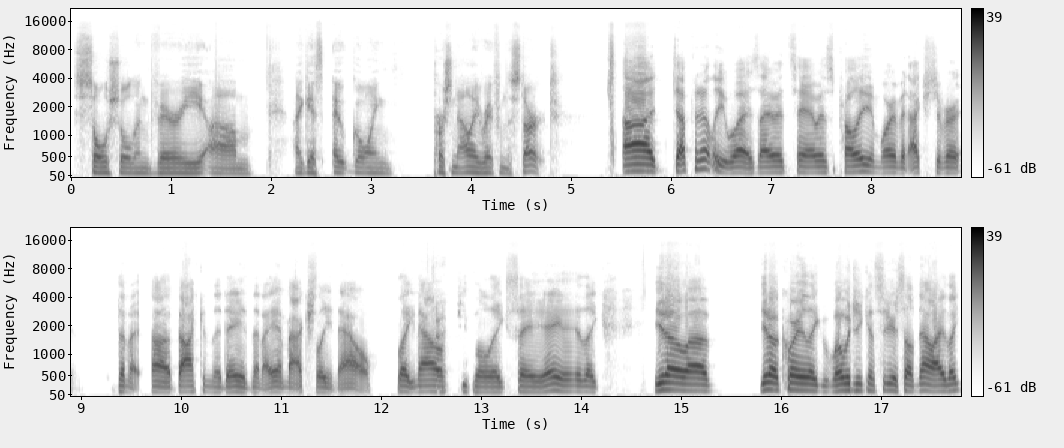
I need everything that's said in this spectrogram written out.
social and very um I guess outgoing personality right from the start. Uh definitely was. I would say I was probably more of an extrovert than uh back in the day than I am actually now. Like now okay. people like say, Hey, like, you know, uh you know, Corey, like what would you consider yourself now? I like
